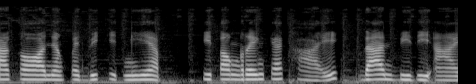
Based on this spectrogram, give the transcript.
ลากรยังเป็นวิกฤตเงียบ ที่ต้องเร่งแก้ไข ด้าน BDI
